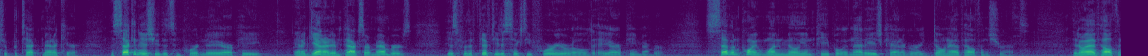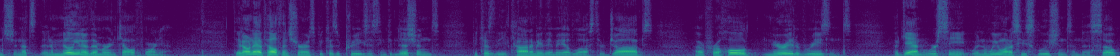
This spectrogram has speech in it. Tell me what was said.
to protect Medicare. The second issue that's important to ARP, and again it impacts our members, is for the 50 to 64 year old ARP member. 7.1 million people in that age category don't have health insurance. They don't have health insurance, and a million of them are in California. They don't have health insurance because of pre existing conditions, because of the economy, they may have lost their jobs, uh, for a whole myriad of reasons. Again, we're seeing, when we want to see solutions in this. So,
